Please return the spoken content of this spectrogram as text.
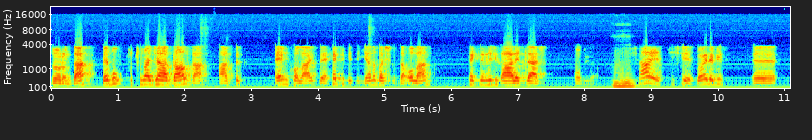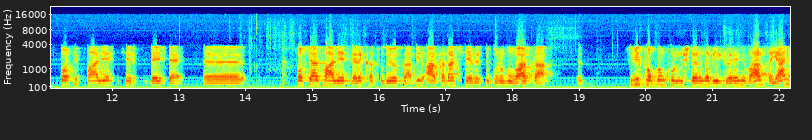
zorunda ve bu tutunacağı dal da artık en kolay ve hepimizin yanı başında olan teknolojik aletler oluyor. Hı hı. Şayet kişi böyle bir e, sportif faaliyet içerisindeyse, e, sosyal faaliyetlere katılıyorsa, bir arkadaş çevresi grubu varsa, e, sivil toplum kuruluşlarında bir görevi varsa, yani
